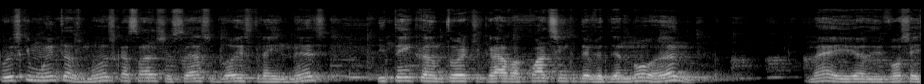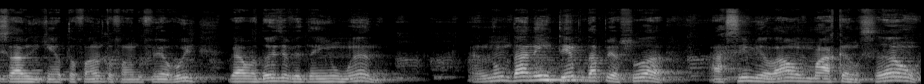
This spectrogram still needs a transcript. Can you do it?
Por isso que muitas músicas fazem sucesso dois, três meses e tem cantor que grava 4, 5 DVD no ano, né? E, e, vocês sabem de quem eu tô falando, tô falando do Ferrugem, grava dois DVD em um ano. Não dá nem tempo da pessoa assimilar uma canção.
